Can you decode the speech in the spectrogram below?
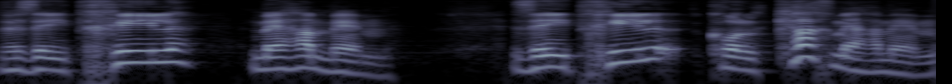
וזה התחיל מהמם. זה התחיל כל כך מהמם,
